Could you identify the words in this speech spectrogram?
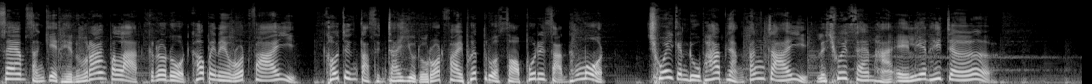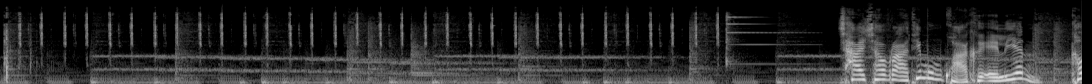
แซมสังเกตเห็นร่างประหลาดกระโดดเข้าไปในรถไฟ เขาจึงตัดสินใจหยุดรถไฟเพื่อตรวจสอบผู้โดยสารทั้งหมด ช่วยกันดูภาพอย่างตั้งใจ และช่วยแซมหาเอเลี่ยนให้เจอ ชายชาวราที่มุมขวาคือเอเลี่ยน เขา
